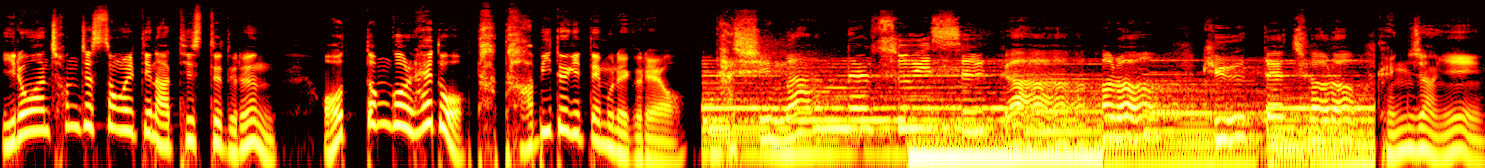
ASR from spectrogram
이러한 천재성을 띤 아티스트들은 어떤 걸 해도 다 답이 되기 때문에 그래요. 다시 만날 수 있을까 그때처럼 굉장히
